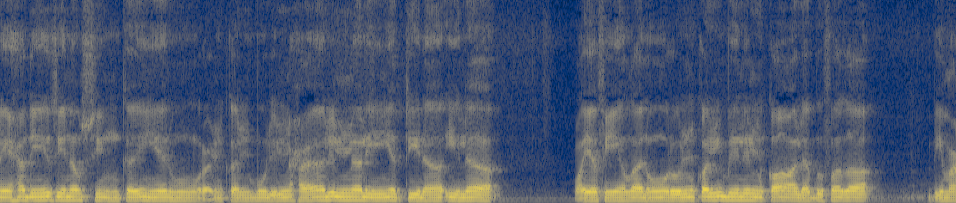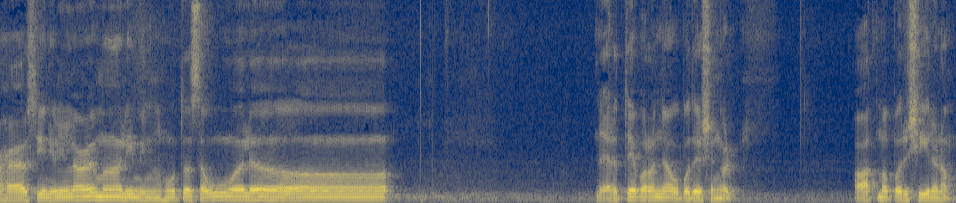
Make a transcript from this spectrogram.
لحديث نفس كي ينور القلب للحال الألية نائلا ويفيض نور القلب للقالب فذا بمحاسن الأعمال منه تسولا നേരത്തെ പറഞ്ഞ ഉപദേശങ്ങൾ ആത്മപരിശീലനം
